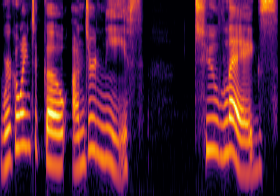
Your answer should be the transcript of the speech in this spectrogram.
we're going to go underneath two legs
